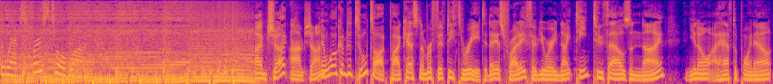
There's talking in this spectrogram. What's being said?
the web's first tool blog. I'm Chuck. I'm Sean. And welcome to Tool Talk, podcast number 53. Today is Friday, February 19th, 2009. And you know, I have to point out,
